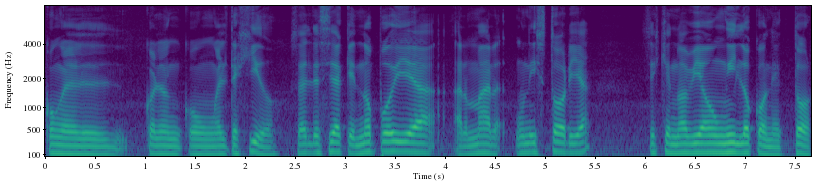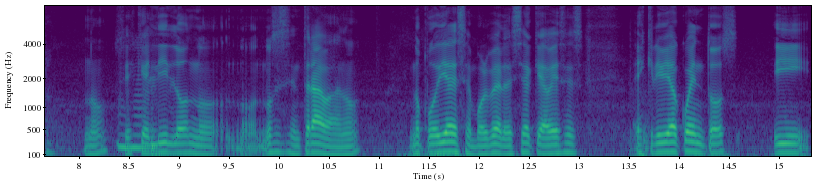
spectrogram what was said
con el, con el, con el tejido. O sea, él decía que no podía armar una historia si es que no había un hilo conector, ¿no? Si es que el hilo no, no, no se centraba, ¿no? No podía desenvolver. Decía que a veces escribía cuentos y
